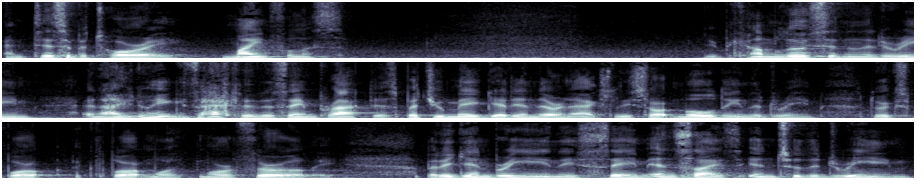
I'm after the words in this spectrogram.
anticipatory mindfulness. You become lucid in the dream, and now you're doing exactly the same practice, but you may get in there and actually start molding the dream to explore, explore it more, more thoroughly. But again, bringing these same insights into the dream,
